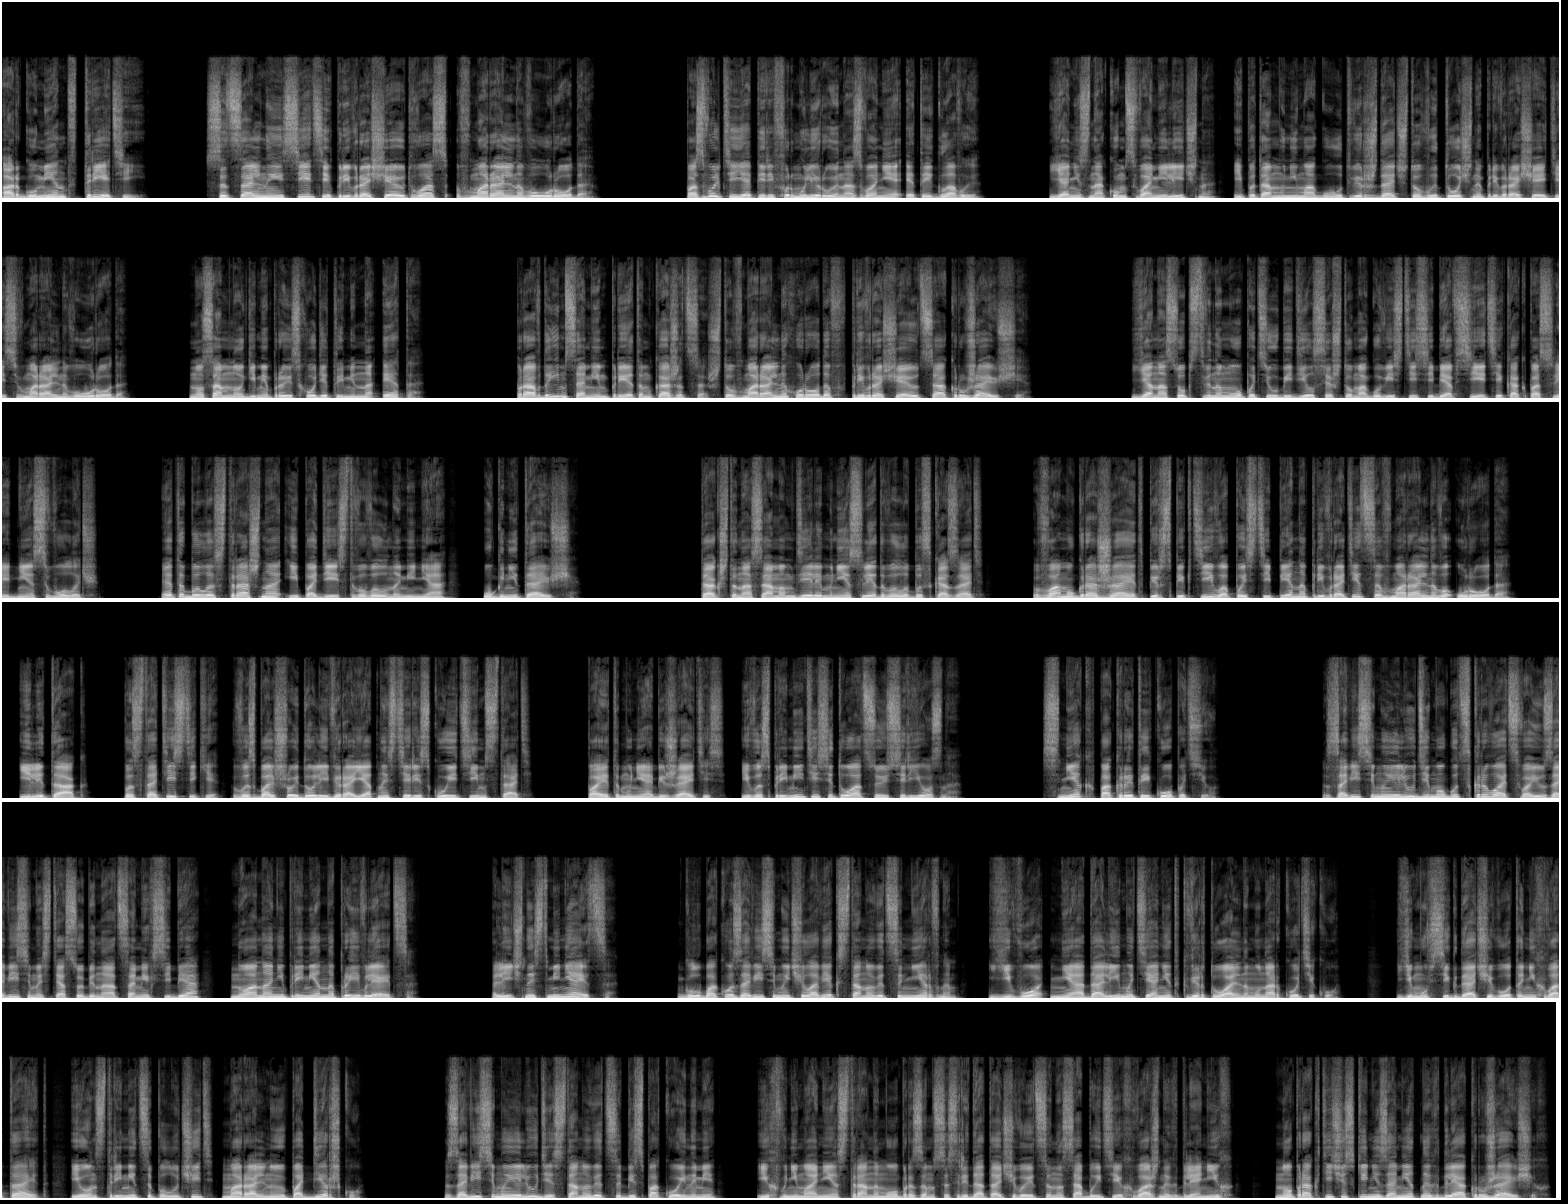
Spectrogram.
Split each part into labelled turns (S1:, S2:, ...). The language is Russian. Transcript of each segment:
S1: Аргумент третий. Социальные сети превращают вас в морального урода. Позвольте я переформулирую название этой главы. Я не знаком с вами лично, и потому не могу утверждать, что вы точно превращаетесь в морального урода. Но со многими происходит именно это. Правда, им самим при этом кажется, что в моральных уродов превращаются окружающие. Я на собственном опыте убедился, что могу вести себя в сети как последняя сволочь. Это было страшно и подействовало на меня угнетающе. Так что на самом деле мне следовало бы сказать, вам угрожает перспектива постепенно превратиться в морального урода. Или так, по статистике, вы с большой долей вероятности рискуете им стать. Поэтому не обижайтесь и воспримите ситуацию серьезно. Снег, покрытый копотью. Зависимые люди могут скрывать свою зависимость, особенно от самих себя, но она непременно проявляется. Личность меняется. Глубоко зависимый человек становится нервным, его неодолимо тянет к виртуальному наркотику. Ему всегда чего-то не хватает, и он стремится получить моральную поддержку. Зависимые люди становятся беспокойными, их внимание странным образом сосредотачивается на событиях, важных для них, но практически незаметных для окружающих.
